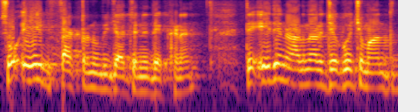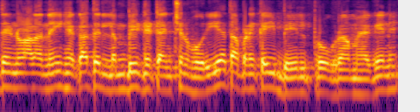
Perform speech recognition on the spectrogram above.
ਸੋ ਇਹ ਫੈਕਟਰ ਨੂੰ ਵੀ ਜੱਜ ਨੇ ਦੇਖਣਾ। ਤੇ ਇਹਦੇ ਨਾਲ ਨਾਲ ਜੇ ਕੋਈ ਜ਼ਮਾਨਤ ਦੇਣ ਵਾਲਾ ਨਹੀਂ ਹੈਗਾ ਤੇ ਲੰਬੀ ਡਿਟੈਂਸ਼ਨ ਹੋ ਰਹੀ ਹੈ ਤਾਂ ਆਪਣੇ ਕਈ ਬੇਲ ਪ੍ਰੋਗਰਾਮ ਹੈਗੇ ਨੇ।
